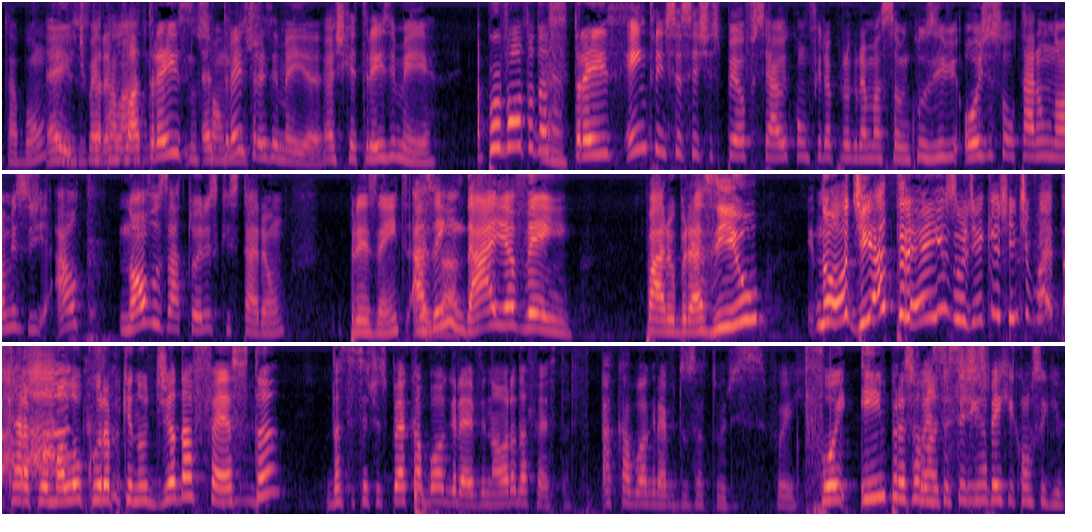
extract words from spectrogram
tá bom? A É gente isso. vai tá Estaremos lá três, no é três, três e meia. Acho que é três e meia. Por volta das É. três. Entre em CCXP oficial e confira a programação. Inclusive, hoje soltaram nomes de alt- novos atores que estarão presentes. A Exato. Zendaya vem para o Brasil no dia 3, o dia que a gente vai estar. Cara, foi uma loucura, porque no dia da festa da CCXP acabou a greve, na hora da festa. Acabou a greve dos atores. Foi. Foi Foi a impressionante. CCXP que conseguiu.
